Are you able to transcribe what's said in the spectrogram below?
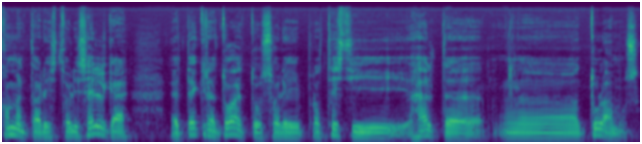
kommentaarist oli selge, et EKRE toetus oli protesti häälte äh, tulemus.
